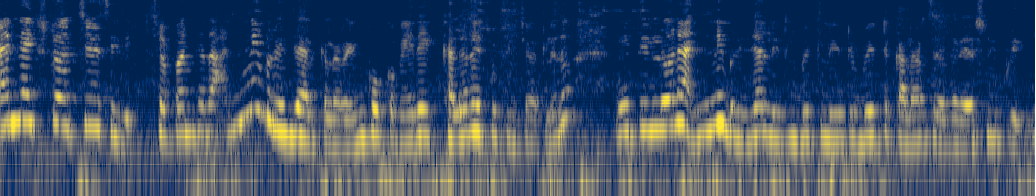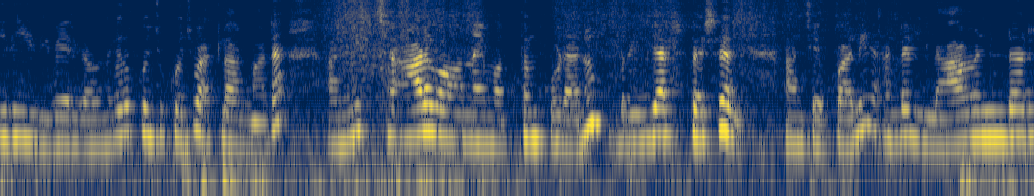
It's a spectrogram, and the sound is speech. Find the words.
అండ్ నెక్స్ట్ వచ్చేసి ఇది చెప్పాను కదా అన్ని బ్రింజాల్ కలర్. ఇంకొక వేరే కలరే చూపించట్లేదు. వీటిల్లోనే అన్ని brinjal little bit little bit colours variation ఇప్పుడు ఇది ఇది వేరుగా ఉంది కదా కొంచెం కొంచెం అట్లా అన్నమాట. అన్ని చాలా బాగున్నాయి మొత్తం కూడాను. బ్రింజాల్ స్పెషల్ అని చెప్పాలి. అంటే లావెండర్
